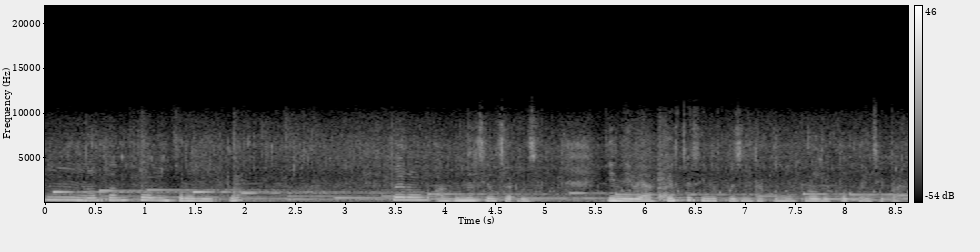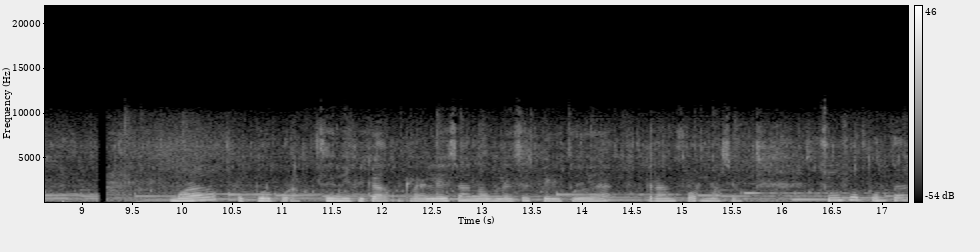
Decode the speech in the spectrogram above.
mm, no tanto un producto, pero al final sí un servicio. Y Nivea, que este sí nos presenta como un producto principal. Morado o púrpura, significado, realeza, nobleza, espiritualidad, transformación. Uso aporta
